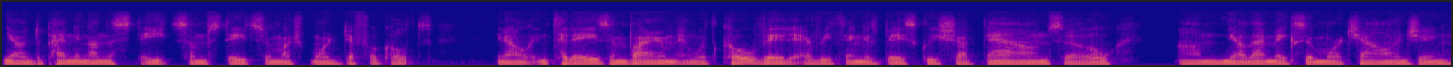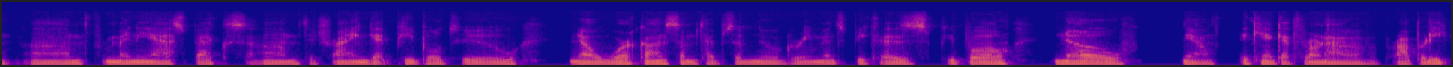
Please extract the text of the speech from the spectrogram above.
you know, depending on the state, some states are much more difficult. You know, in today's environment with COVID, everything is basically shut down. So, um, you know, that makes it more challenging um, for many aspects um, to try and get people to, you know, work on some types of new agreements because people know, you know, they can't get thrown out of a property.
